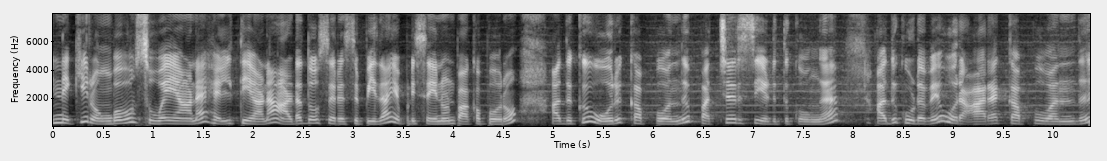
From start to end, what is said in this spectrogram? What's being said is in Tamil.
இன்றைக்கி ரொம்பவும் சுவையான ஹெல்த்தியான அடை தோசை ரெசிபி தான் எப்படி செய்யணும்னு பார்க்க போகிறோம் அதுக்கு ஒரு கப் வந்து பச்சரிசி எடுத்துக்கோங்க. அது கூடவே ஒரு அரை கப்பு வந்து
